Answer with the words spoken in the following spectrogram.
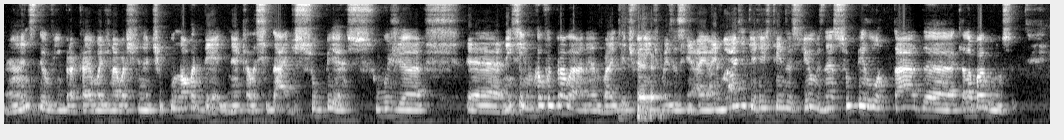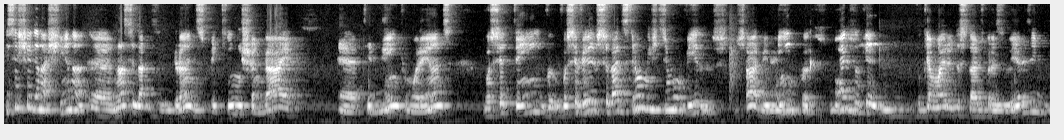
Né? Antes de eu vir para cá, eu imaginava a China tipo Nova Delhi, né? aquela cidade super suja, é, nem sei, nunca fui para lá, né? vai que é diferente, mas assim, a, a, imagem que a gente tem dos filmes, né? super lotada, aquela bagunça. E você chega na China, é, nas cidades grandes, Pequim, Xangai, é, Temen, que eu morei antes, você tem, você vê cidades extremamente desenvolvidas, sabe, limpas, mais do que, do que a maioria das cidades brasileiras e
